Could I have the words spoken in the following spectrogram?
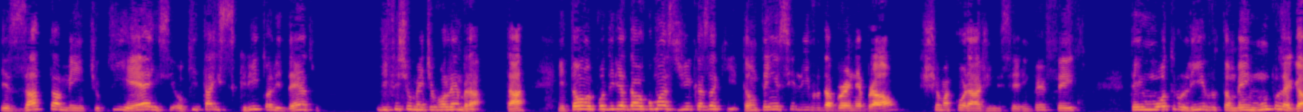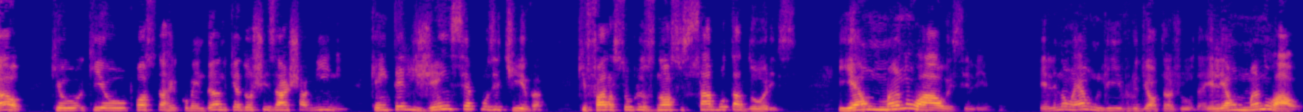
exatamente o que é, o que está escrito ali dentro, dificilmente eu vou lembrar, tá? Então eu poderia dar algumas dicas aqui. Então tem esse livro da Brené Brown, que chama Coragem de Ser Imperfeito. Tem um outro livro também muito legal que eu, que eu posso estar recomendando, que é do Xar Chamini, que é Inteligência Positiva, que fala sobre os nossos sabotadores. E é um manual esse livro. Ele não é um livro de autoajuda, ele é um manual.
